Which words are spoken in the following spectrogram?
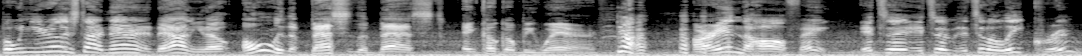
But when you really start narrowing it down, you know, only the best of the best and Koko B. Ware are in the Hall of Fame. It's a it's a it's an elite crew.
